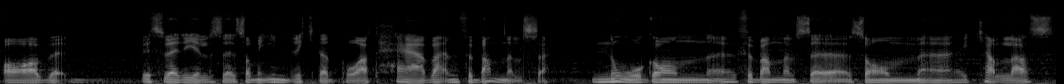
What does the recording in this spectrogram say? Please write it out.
av besvärjelse som är inriktad på att häva en förbannelse. Någon eh, förbannelse som eh, kallas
